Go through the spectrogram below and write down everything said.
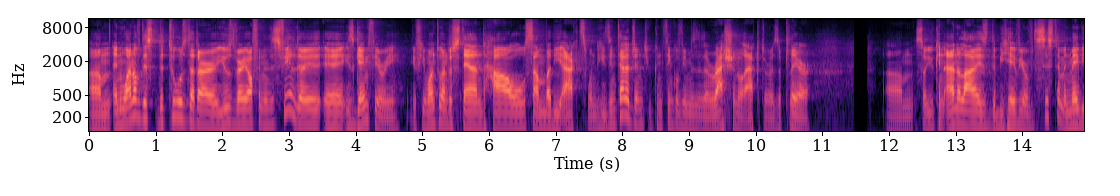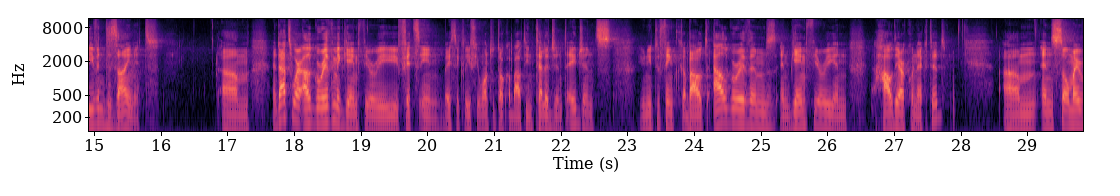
Um, and one of this, the tools that are used very often in this field uh, uh, is game theory. If you want to understand how somebody acts when he's intelligent, you can think of him as a rational actor, as a player. Um, so you can analyze the behavior of the system and maybe even design it. Um, and that's where algorithmic game theory fits in. Basically, if you want to talk about intelligent agents, you need to think about algorithms and game theory and how they are connected. Um, and so my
